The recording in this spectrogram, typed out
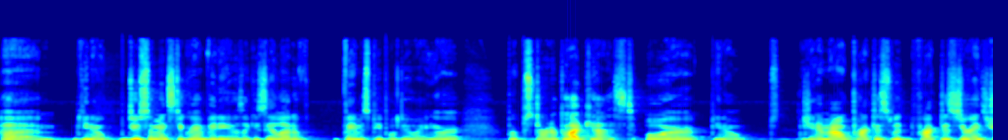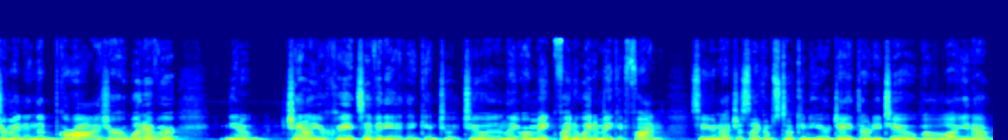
Um, you know, do some Instagram videos like you see a lot of famous people doing, or start a podcast, or you know, jam out, practice with practice your instrument in the garage, or whatever. You know, channel your creativity, I think, into it too, and like, or make find a way to make it fun, so you're not just like I'm stuck in here, day 32, blah blah blah. You know.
